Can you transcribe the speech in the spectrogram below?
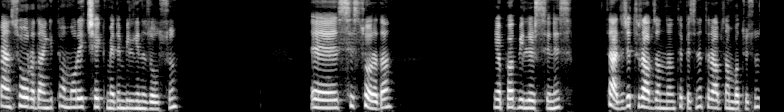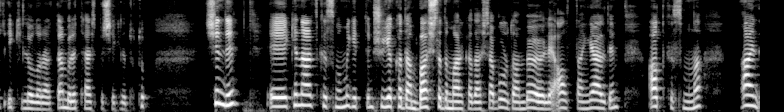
Ben sonradan gittim ama orayı çekmedim bilginiz olsun. Ee, siz sonradan yapabilirsiniz. Sadece trabzanların tepesine trabzan batıyorsunuz. ikili olaraktan böyle ters bir şekilde tutup. Şimdi e, kenar kısmımı gittim. Şu yakadan başladım arkadaşlar. Buradan böyle alttan geldim. Alt kısmına aynı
